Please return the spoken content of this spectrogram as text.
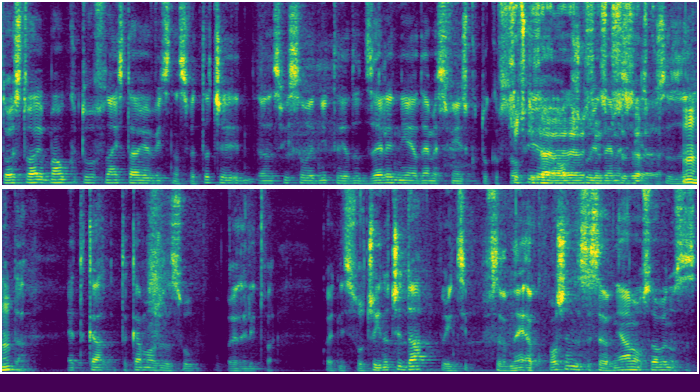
Тоест това е малко като в най-стария вид на света, че а, смисъл едните ядат зелен, ние ядеме свинско тук в София, Всички а ядеме общо ядеме свинско зеле, с зелен. Да. Е така, така може да се определи това, което ни се случва. Иначе да, в принцип, в сравнение, ако почнем да се сравняваме, особено с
